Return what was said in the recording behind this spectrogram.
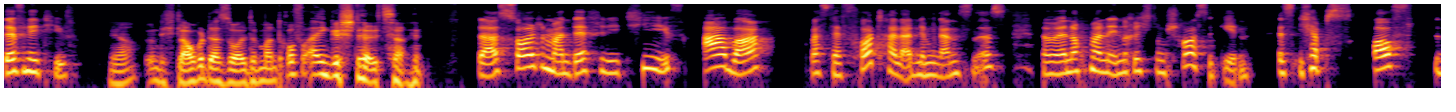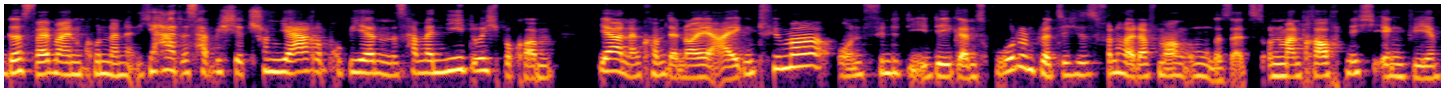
Definitiv. Ja, und ich glaube, da sollte man drauf eingestellt sein. Das sollte man definitiv. Aber was der Vorteil an dem Ganzen ist, wenn wir nochmal in Richtung Chance gehen. Es, ich habe es oft, dass bei meinen Kunden ja, das habe ich jetzt schon Jahre probiert und das haben wir nie durchbekommen. Ja, und dann kommt der neue Eigentümer und findet die Idee ganz gut und plötzlich ist es von heute auf morgen umgesetzt. Und man braucht nicht irgendwie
